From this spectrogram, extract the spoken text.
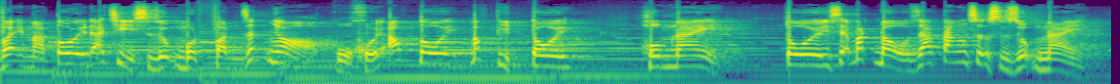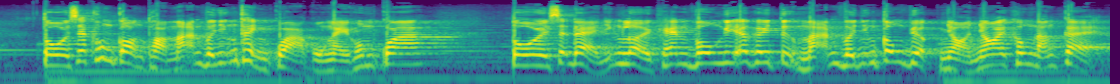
Vậy mà tôi đã chỉ sử dụng một phần rất nhỏ của khối óc tôi, bắp thịt tôi. Hôm nay tôi sẽ bắt đầu gia tăng sự sử dụng này. Tôi sẽ không còn thỏa mãn với những thành quả của ngày hôm qua. Tôi sẽ để những lời khen vô nghĩa gây tự mãn với những công việc nhỏ nhoi không đáng kể.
